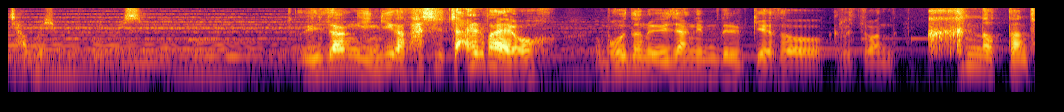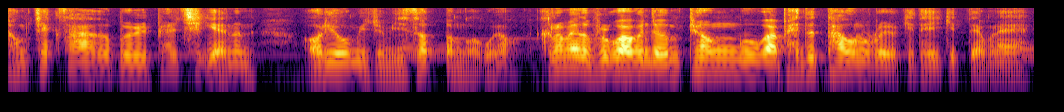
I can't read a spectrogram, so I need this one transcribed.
자부심을 느끼고 있습니다. 의장 임기가 사실 짧아요. 모든 의장님들께서 그렇지만 큰 어떤 정책 사업을 펼치기에는 어려움이 좀 있었던 거고요. 그럼에도 불구하고 이제 은평구가 베드타운으로 이렇게 돼 있기 때문에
